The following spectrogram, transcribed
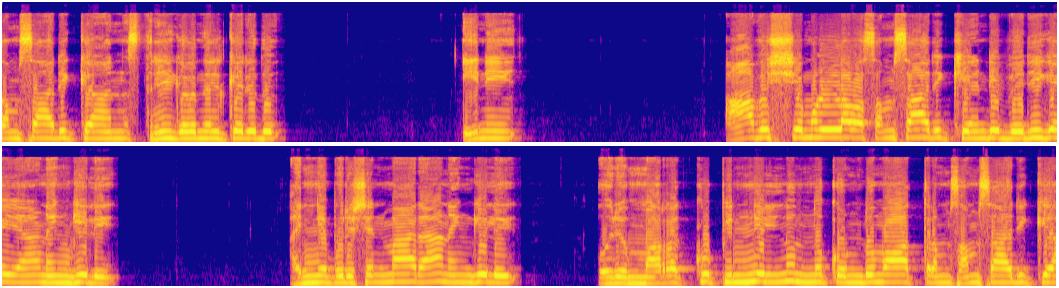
സംസാരിക്കാൻ സ്ത്രീകൾ നിൽക്കരുത്. ഇനി ആവശ്യമുള്ളവ സംസാരിക്കേണ്ടി വരികയാണെങ്കിൽ അന്യപുരുഷന്മാരാണെങ്കിൽ ഒരു മറക്കു പിന്നിൽ നിന്ന് കൊണ്ടുമാത്രം സംസാരിക്കുക.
